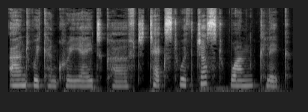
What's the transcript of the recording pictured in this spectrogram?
and we can create curved text with just one click.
